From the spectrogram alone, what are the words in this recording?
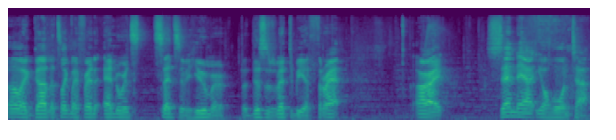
Oh my god, that's like my friend Edward's sense of humor. But this is meant to be a threat. Alright. Send out your Haunter.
